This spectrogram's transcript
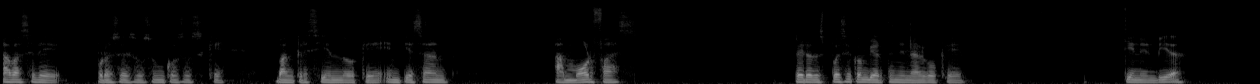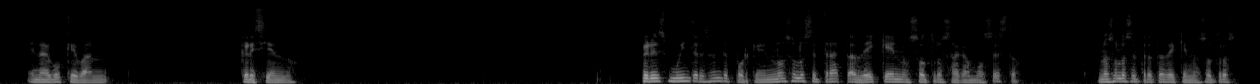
a base de procesos, son cosas que van creciendo, que empiezan amorfas, pero después se convierten en algo que tienen vida, en algo que van creciendo. Pero es muy interesante porque no solo se trata de que nosotros hagamos esto, no solo se trata de que nosotros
